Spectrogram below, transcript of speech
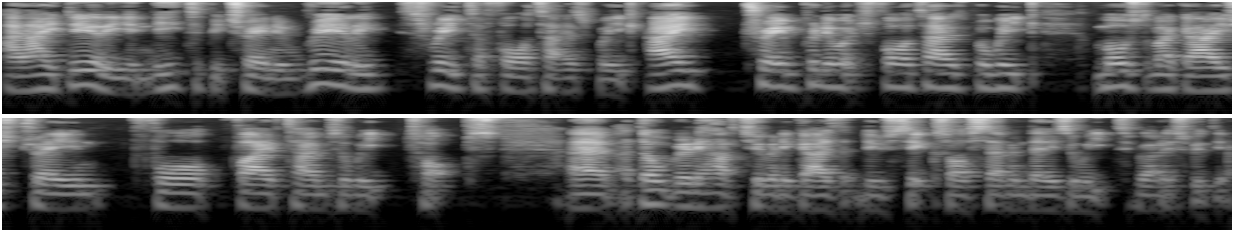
And ideally, you need to be training really three to four times a week. I train pretty much four times per week. Most of my guys train four, five times a week tops. Um, I don't really have too many guys that do six or seven days a week, to be honest with you.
